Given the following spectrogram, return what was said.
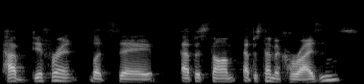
have different, let's say, epistem- epistemic horizons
